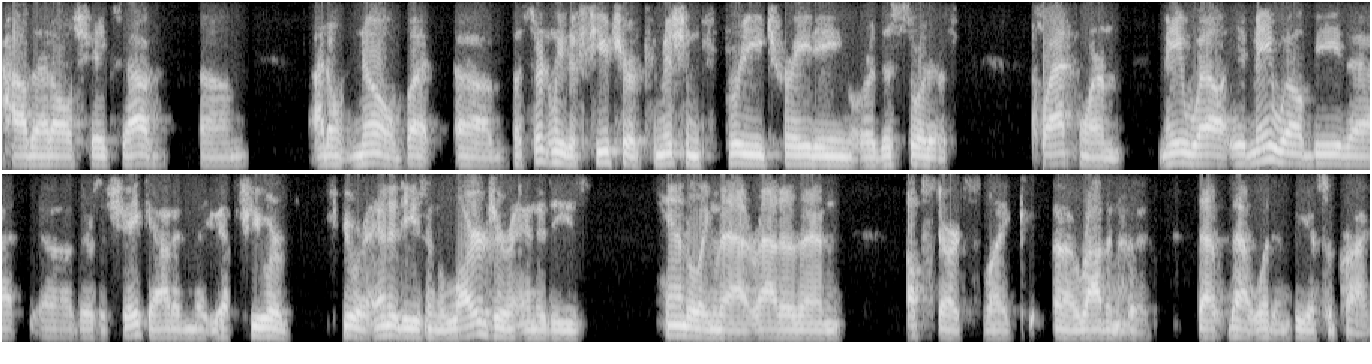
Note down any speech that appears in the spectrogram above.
how that all shakes out. Um, I don't know, but uh, but certainly the future of commission-free trading or this sort of platform may well it may well be that uh, there's a shakeout and that you have fewer fewer entities and larger entities handling that rather than upstarts like uh, Robinhood. That that wouldn't be a surprise.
